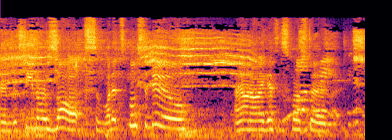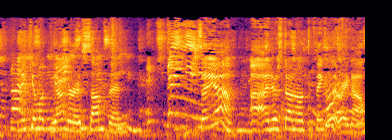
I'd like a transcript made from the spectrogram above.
and to see the results of what it's supposed to do. I don't know, I guess it's supposed to make you look younger or something. So yeah, I just don't know what to think of it right now.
